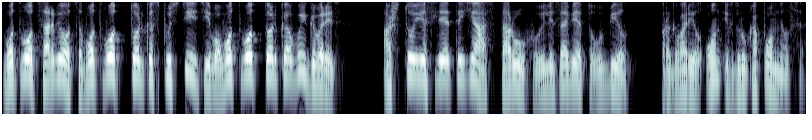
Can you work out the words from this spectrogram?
вот-вот сорвется, вот-вот только спустить его, вот-вот только выговорить. «А что, если это я старуху Елизавету убил?» — проговорил он и вдруг опомнился.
